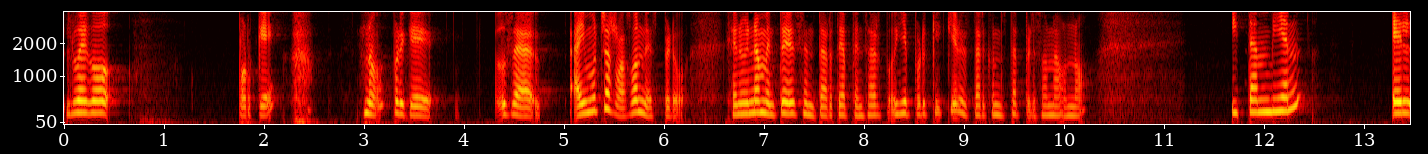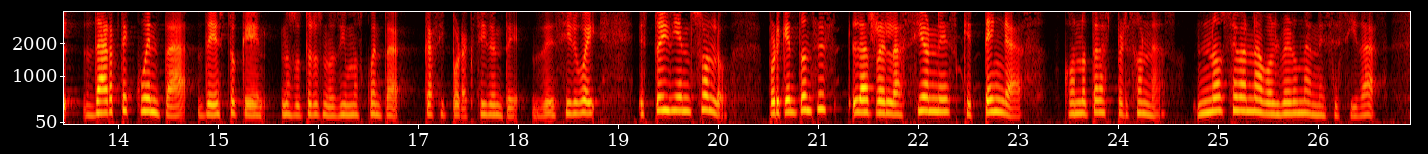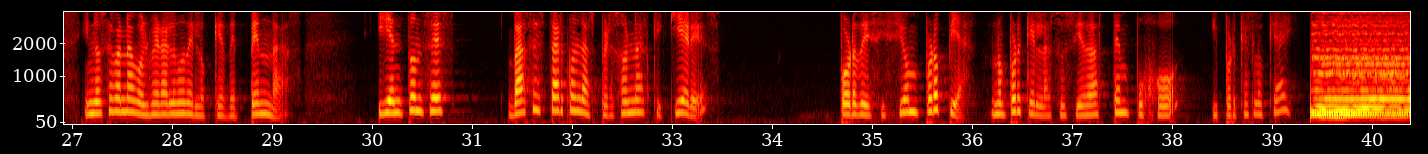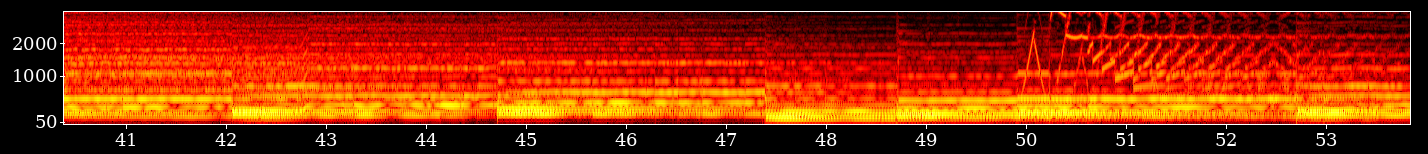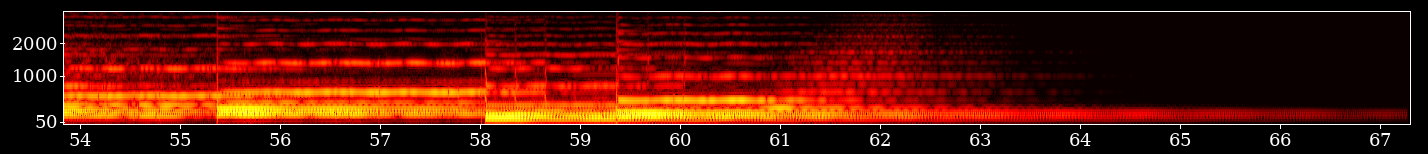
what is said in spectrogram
luego ¿por qué? ¿No? Porque, o sea, hay muchas razones, pero genuinamente es sentarte a pensar, oye, ¿por qué quiero estar con esta persona o no? Y también el darte cuenta de esto que nosotros nos dimos cuenta casi por accidente, de decir, güey, estoy bien solo, porque entonces las relaciones que tengas con otras personas no se van a volver una necesidad y no se van a volver algo de lo que dependas. Y entonces vas a estar con las personas que quieres por decisión propia, no porque la sociedad te empujó y porque es lo que hay.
